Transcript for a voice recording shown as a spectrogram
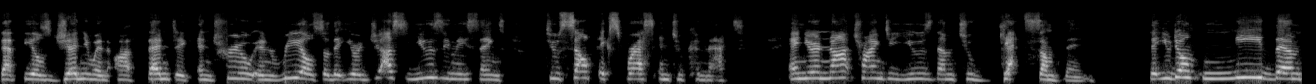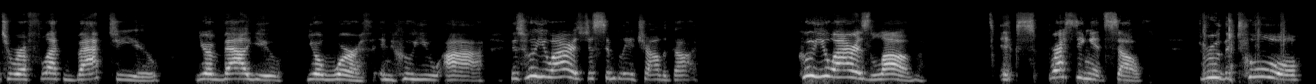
that feels genuine, authentic, and true and real so that you're just using these things to self express and to connect. And you're not trying to use them to get something that you don't need them to reflect back to you your value, your worth and who you are. Because who you are is just simply a child of God. Who you are is love expressing itself through the tool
